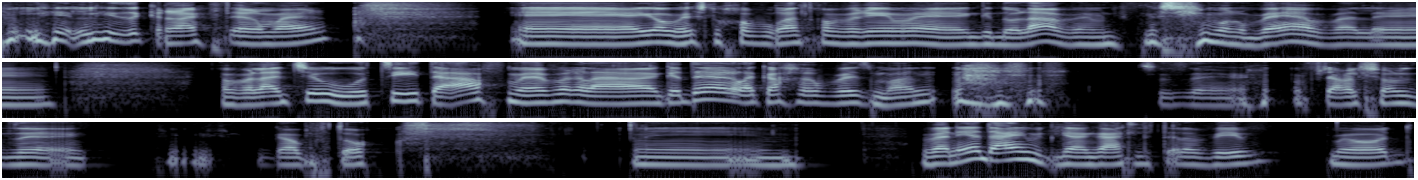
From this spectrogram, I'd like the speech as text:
לי זה קרה יותר מהר. Uh, היום יש לו חבורת חברים גדולה והם נפגשים הרבה, אבל, אבל עד שהוא הוציא את האף מעבר לגדר לקח הרבה זמן. שזה, אפשר לשאול את זה גם אותו. אמ, ואני עדיין מתגעגעת לתל אביב, מאוד.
